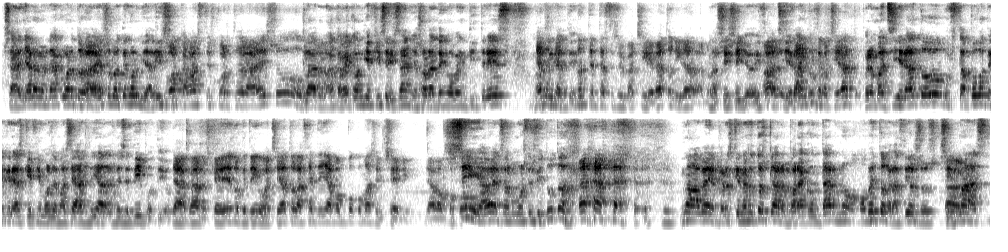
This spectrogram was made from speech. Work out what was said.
O sea, ya la verdad, cuarto de la. ESO lo tengo ¿Tú olvidadísimo. acabaste cuarto de la ESO? o Claro, lo acabé con 16 años, ahora tengo 23. Ya no, imagínate. no intentaste el bachillerato ni nada, ¿no? No, sí, sí, yo hice Ah, bachillerato. Ah, bachillerato. Pero en bachillerato, pues tampoco te creas que hicimos demasiadas liadas de ese tipo, tío. Ya, claro, es que es lo que te digo, bachillerato la gente ya va un poco más en serio. Ya va un poco... Sí, a ver, salvo nuestro instituto. no, a ver, pero es que nosotros, claro, para contar, no, momentos graciosos, sin Claro. más,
